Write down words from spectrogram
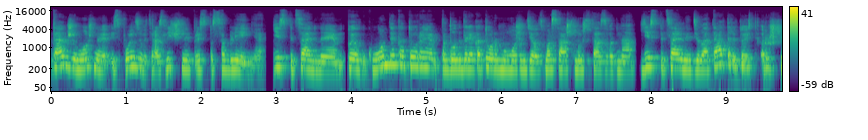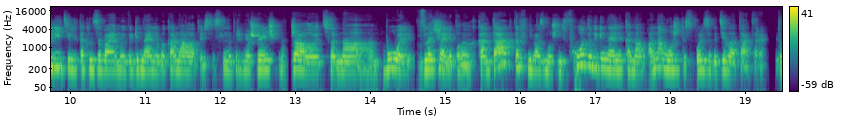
Также можно использовать различные приспособления. Есть специальные pelvic wand, которые, благодаря которым мы можем делать массаж мышц тазового дна. Есть специальные дилататоры, то есть расширители так называемые вагинального канала. То есть если, например, женщина жалуется на боль в начале половых контактов, невозможность входа в вагинальный канал, она может использовать дилататоры. Это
